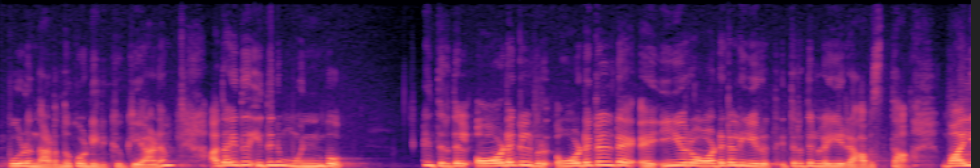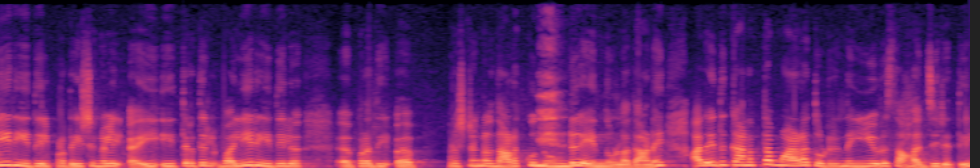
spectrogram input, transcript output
ഇപ്പോഴും നടന്നുകൊണ്ടിരിക്കുകയാണ്. അതായത് ഇതിനു മുൻപും ഇത്തരത്തിൽ ഓടകൾ ഓടകളുടെ ഈ ഒരു ഓടകളുടെ ഈ ഒരു ഇത്തരത്തിലുള്ള ഈ ഒരു അവസ്ഥ വലിയ രീതിയിൽ പ്രദേശങ്ങളിൽ ഇത്തരത്തിൽ വലിയ രീതിയിൽ പ്രതി പ്രശ്നങ്ങൾ നടക്കുന്നുണ്ട് എന്നുള്ളതാണ്. അതായത് കനത്ത മഴ തുടരുന്ന ഈ ഒരു സാഹചര്യത്തിൽ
